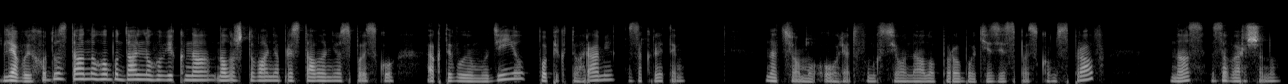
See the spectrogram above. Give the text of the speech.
Для виходу з даного модального вікна налаштування представлення списку активуємо дію по піктограмі Закрити. На цьому огляд функціоналу по роботі зі списком справ у нас завершено.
